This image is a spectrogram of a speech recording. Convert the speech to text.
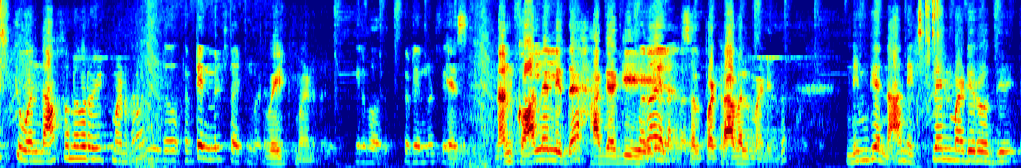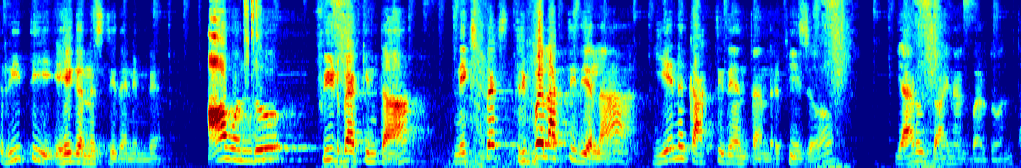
ಎಷ್ಟು ಒಂದ್ ಹಾಫ್ ಅನ್ ಅವರ್ ವೆಯ್ಟ್ ಮಾಡಿದ್ರೆ? ಒಂದು ಫಿಫ್ಟೀನ್ ಮಿನಿಟ್ಸ್ ವೆಯ್ಟ್ ಮಾಡಿ ವೆಯ್ಟ್ ಮಾಡಿದ್ರೆ? ಇರ್ಬೋದು. ಫಿಫ್ಟೀನ್ ಮಿನಿಟ್ಸ್ ಎಸ್ ನಾನು ಕಾಲಲ್ಲಿದ್ದೆ ಹಾಗಾಗಿ. ಸ್ವಲ್ಪ ಟ್ರಾವೆಲ್ ಮಾಡಿದ್ದು. ನಿಮ್ಗೆ ನಾನು ಎಕ್ಸ್ಪ್ಲೇನ್ ಮಾಡಿರೋ ರೀತಿ ಹೇಗೆ ಅನ್ನಿಸ್ತಿದೆ ನಿಮ್ಗೆ? ಆ ಒಂದು ಫೀಡ್ಬ್ಯಾಕ್ ಇಂತ ನೆಕ್ಸ್ಟ್ ಬ್ಯಾಚ್ ತ್ರಿಬಲ್ ಆಗ್ತಿದೆಯಲ್ಲ, ಏನಕ್ಕೆ ಆಗ್ತಿದೆ ಅಂತ ಅಂದ್ರೆ ಫೀಸು ಯಾರು ಜಾಯ್ನ್ ಆಗಬಾರ್ದು ಅಂತ.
